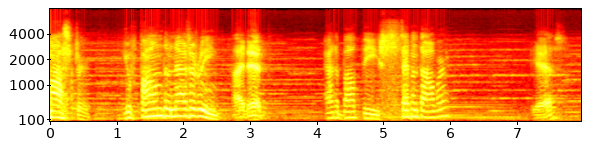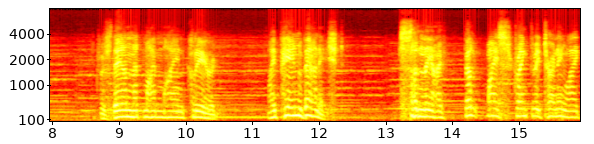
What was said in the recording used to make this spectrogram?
Master, you found the Nazarene I did. at about the seventh hour? Yes? It was then that my mind cleared. My pain vanished. Suddenly I felt my strength returning like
